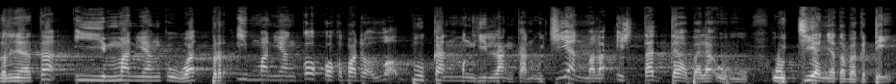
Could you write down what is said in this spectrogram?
Ternyata iman yang kuat, beriman yang kokoh kepada Allah bukan menghilangkan ujian, malah istadda balauhu. Ujiannya tambah gede.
